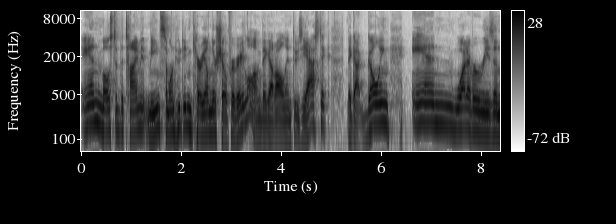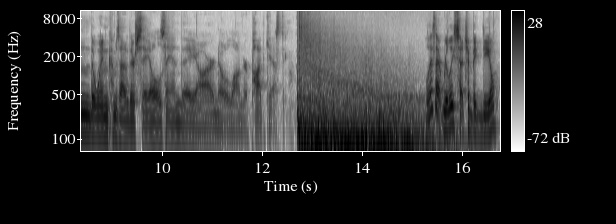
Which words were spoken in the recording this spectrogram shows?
And most of the time, it means someone who didn't carry on their show for very long. They got all enthusiastic, they got going, and whatever reason, the wind comes out of their sails and they are no longer podcasting. Well, is that really such a big deal?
